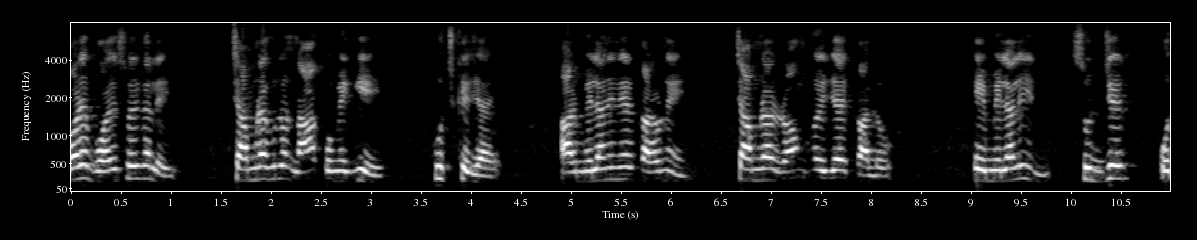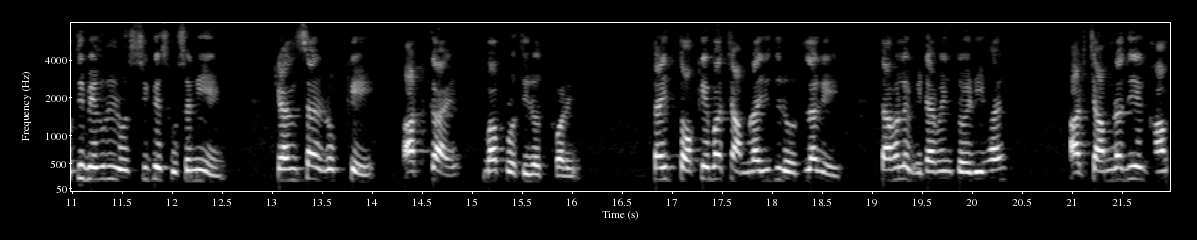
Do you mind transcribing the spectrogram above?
পরে বয়স হয়ে গেলে চামড়াগুলো না কমে গিয়ে কুচকে যায়। আর মেলানিনের কারণে চামড়ার রং হয়ে যায় কালো। এই মেলানিন সূর্যের অতিবেগুনি রশ্মিকে শুষে নিয়ে ক্যান্সার রোগকে আটকায় বা প্রতিরোধ করে। তাই ত্বকে বা চামড়ায় যদি রোদ লাগে, তাহলে ভিটামিন তৈরি হয়। আর চামড়া দিয়ে ঘাম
